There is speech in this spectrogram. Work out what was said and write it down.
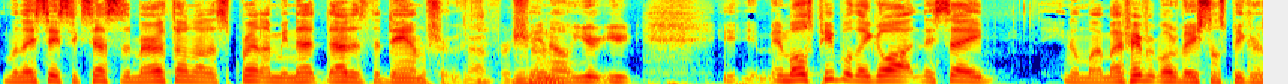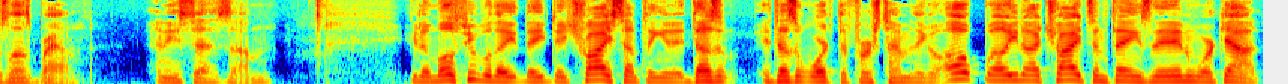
When they say success is a marathon, not a sprint, I mean that that is the damn truth. for sure. You know, you're you and most people they go out and they say, you know, my, my favorite motivational speaker is Les Brown. And he says, um, you know, most people they, they they try something and it doesn't it doesn't work the first time and they go, oh well, you know, I tried some things they didn't work out.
